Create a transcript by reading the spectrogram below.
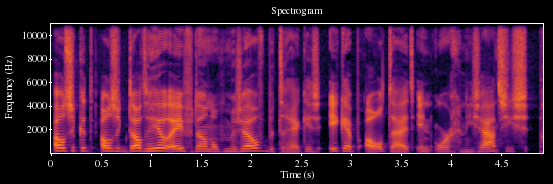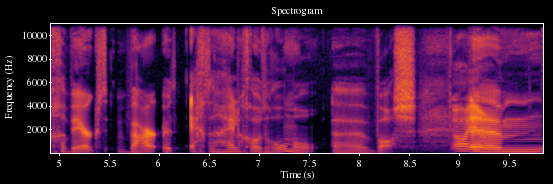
als ik, het, als ik dat heel even dan op mezelf betrek, is ik heb altijd in organisaties gewerkt waar het echt een hele grote rommel eh, was. Oh ja. Ehm,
